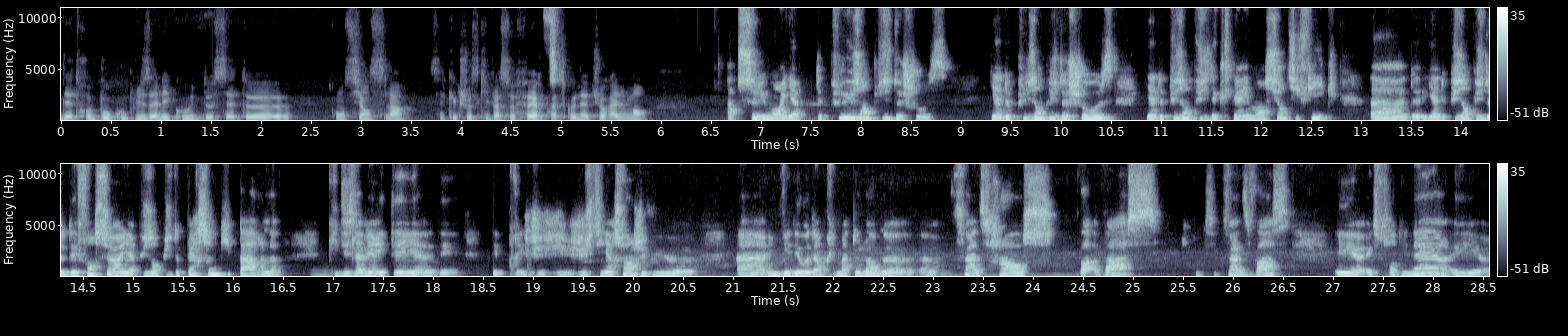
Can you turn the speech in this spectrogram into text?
d'être beaucoup plus à l'écoute de cette euh, conscience-là C'est quelque chose qui va se faire presque naturellement Absolument, il y a de plus en plus de choses. Il y a de plus en plus de choses, il y a de plus en plus d'expériments scientifiques, euh, il y a de plus en plus de défenseurs, il y a de plus en plus de personnes qui parlent, mmh. qui disent la vérité. Des, juste hier soir, j'ai vu euh, une vidéo d'un primatologue, Franz Haus, Vass, Franz Vass est euh, extraordinaire et euh,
